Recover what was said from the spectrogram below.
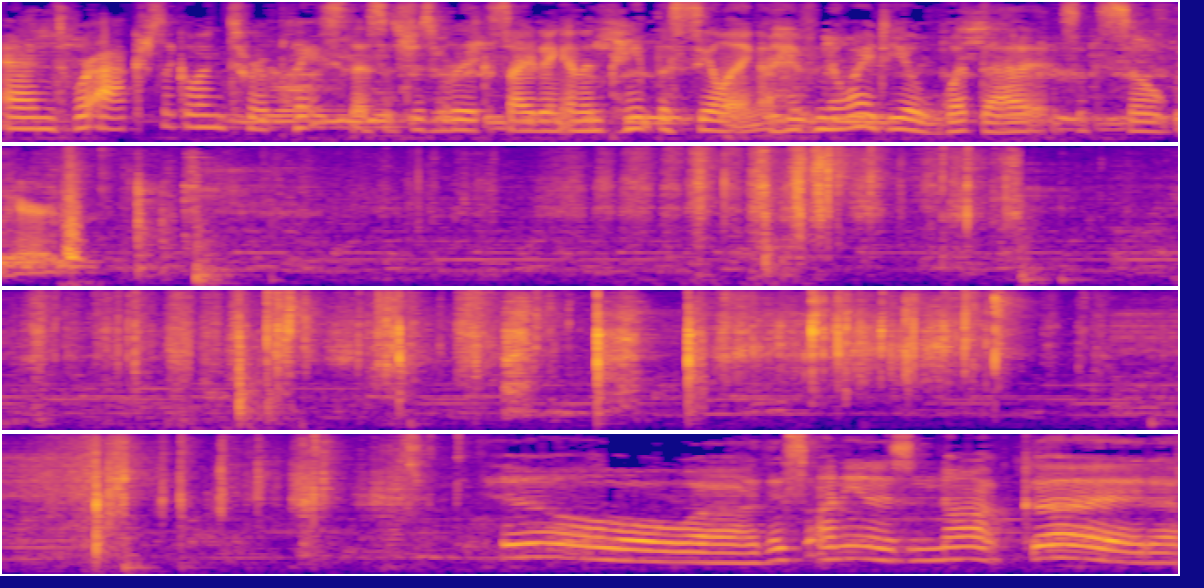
And we're actually going to replace this, which is really exciting, and then paint the ceiling. I have no idea what that is. It's so weird. Onion is not good.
